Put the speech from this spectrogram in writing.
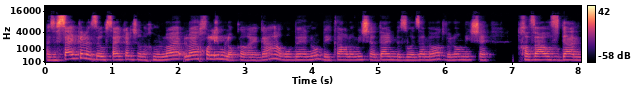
אז הסייקל הזה הוא סייקל שאנחנו לא, לא יכולים לו כרגע, רובנו, בעיקר לא מי שעדיין מזועזע מאוד ולא מי שחווה אובדן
